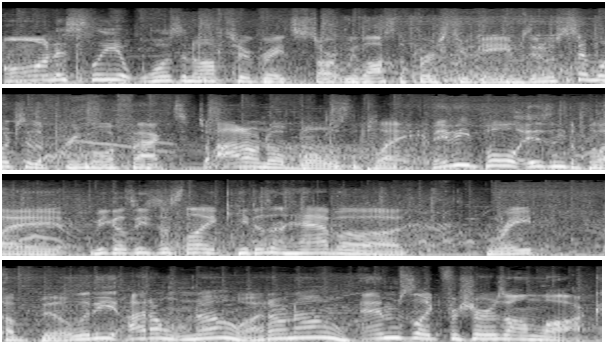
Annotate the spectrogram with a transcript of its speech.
honestly, it wasn't off to a great start. We lost the first two games, and it was similar to the Primo effect. So I don't know if bull was the play. Maybe bull isn't the play because he's just like, he doesn't have have a great ability? I don't know. I don't know. Emz like for sure is on lock.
